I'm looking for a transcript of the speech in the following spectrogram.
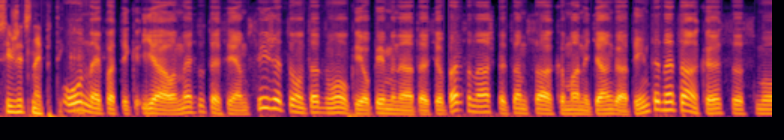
sižets nepatika? Un nepatika. Jā, un mēs uztaisījām sižetu, un tad, nu, jau pieminētais jau personāžs pēc tam sāka mani ķangāt internetā, ka es esmu,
